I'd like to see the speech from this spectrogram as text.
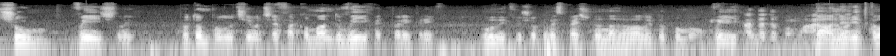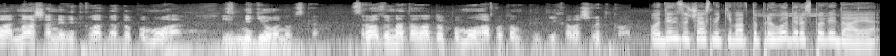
шум, вийшли. Потім отримав шефа команду виїхати перекрити вулицю, щоб безпечно надавали допомогу. Виїхали. Невідкладна допомога. Да, надала невідклад... Наша невідкладна допомога із Медіоновська. Зразу надала допомогу, а потім під'їхала швидка. Один з учасників автопригоди розповідає,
